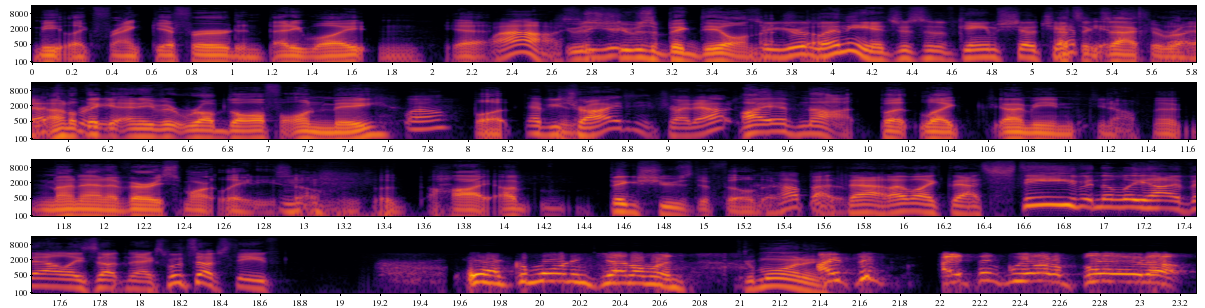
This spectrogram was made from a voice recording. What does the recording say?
meet like Frank Gifford and Betty White and yeah. Wow, She was she was a big deal on that. so your show. lineage is of game show champions. That's exactly right. that's I don't pretty- think any of it rubbed off on me, Well, but have you, know. tried? You tried out? I have not, but like I mean, you know, uh, my nana, a very smart lady, so high, uh, big shoes to fill there. How about that? I like that. Steve in the Lehigh Valley's up next. What's up, Steve? Yeah, good morning, gentlemen. Good morning. I think I think we ought to blow it up.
